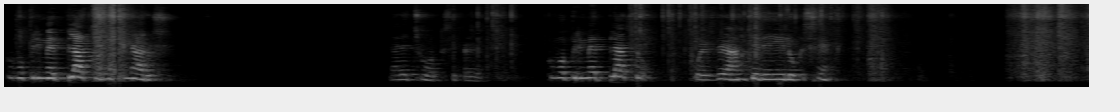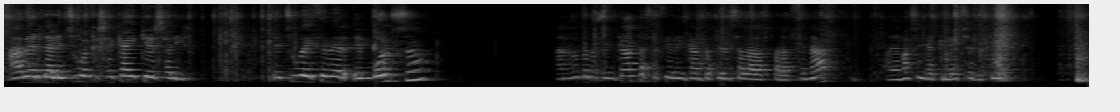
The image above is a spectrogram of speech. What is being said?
como primer plato, imaginaros. La lechuga que se cayó. Como primer plato, pues delante de lo que sea. A ver, la lechuga que se cae quiere salir. Lechuga iceberg en bolsa, a nosotros nos encanta, a Sofía le encanta hacer ensaladas para cenar. Además, ella que le echa de todo.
